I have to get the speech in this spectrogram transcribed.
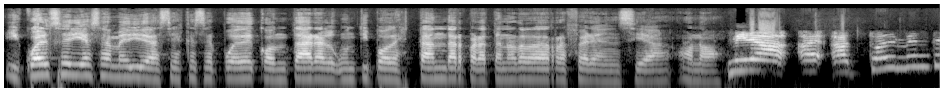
¿Y cuál sería esa medida, si es que se puede contar algún tipo de estándar para tener de referencia o no? Mira, actualmente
